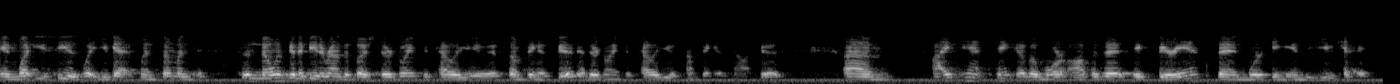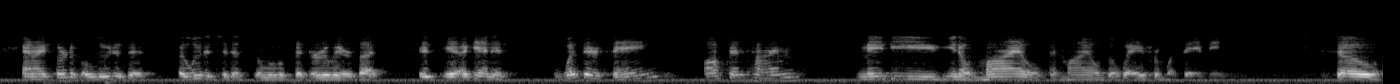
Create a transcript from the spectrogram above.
and what you see is what you get. When someone, t- so no one's going to beat around the bush. They're going to tell you if something is good and they're going to tell you if something is not good. Um, I can't think of a more opposite experience than working in the UK. And I sort of alluded this alluded to this a little bit earlier, but it, it, again, it what they're saying oftentimes may be you know miles and miles away from what they mean. So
